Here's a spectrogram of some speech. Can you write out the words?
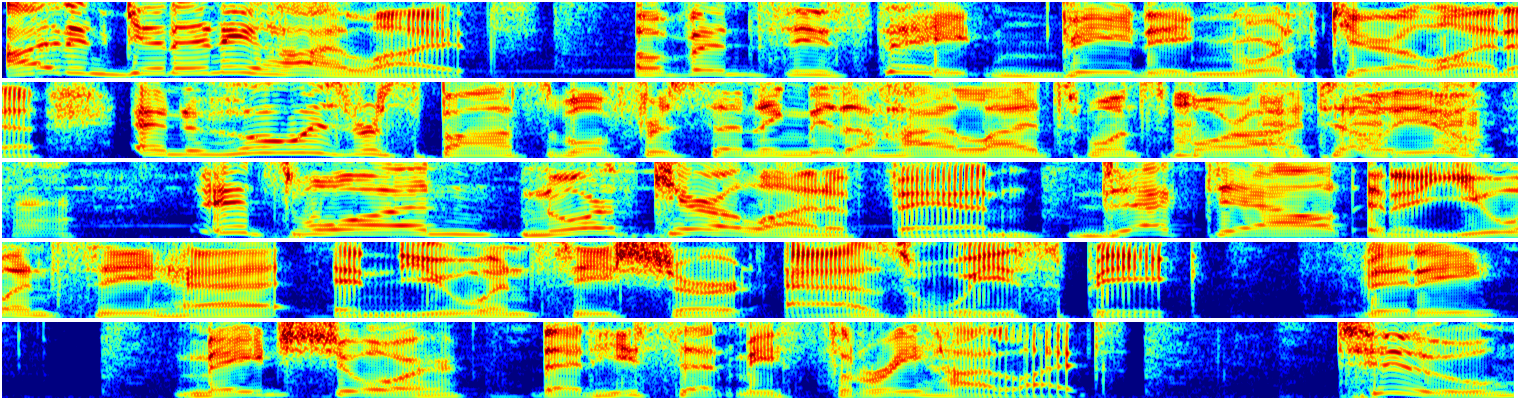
I didn't get any highlights of NC State beating North Carolina. And who is responsible for sending me the highlights once more, I tell you? It's one North Carolina fan decked out in a UNC hat and UNC shirt as we speak. Fitty made sure that he sent me three highlights. Two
